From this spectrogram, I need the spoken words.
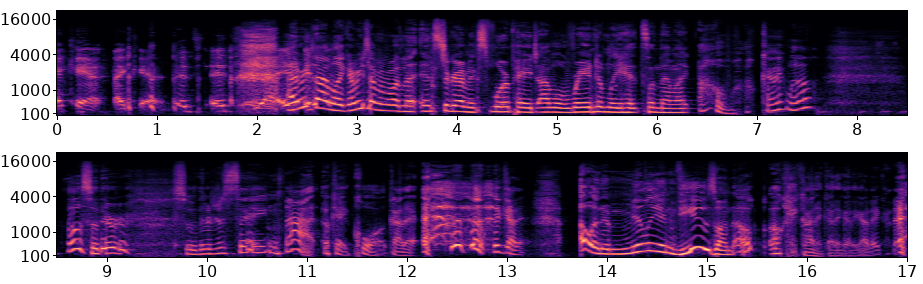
I can't. I can't. It's it's yeah. It's, every it's, time, like every time I'm on the Instagram Explore page, I will randomly hit something. I'm like, oh, okay, well, oh, so they're so they're just saying that. Okay, cool, got it, got it. Oh, and a million views on. Oh, okay, got it, got it, got it, got it, got it,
